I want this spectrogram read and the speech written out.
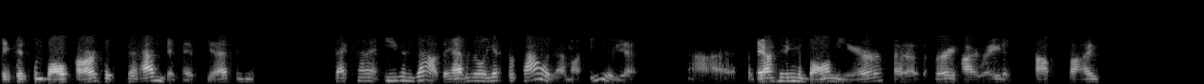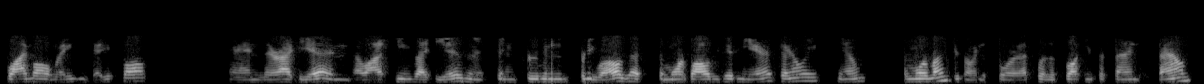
They've hit some balls hard that, that haven't been hit yet, and that kind of evens out. They haven't really hit for power that much either yet. Uh, but they are hitting the ball in the air at a, a very high rate, a top five fly ball rate in baseball and their idea and a lot of teams' ideas, and it's been proven pretty well that the more balls you hit in the air, generally, you know, the more runs you're going to score. That's where the slugging percentage is found.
